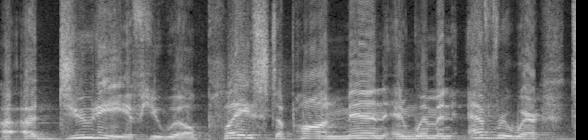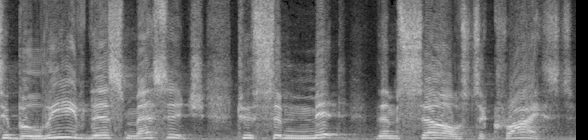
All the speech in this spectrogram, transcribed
a, a, duty, if you will, placed upon men and women everywhere to believe this message, to submit themselves to Christ.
